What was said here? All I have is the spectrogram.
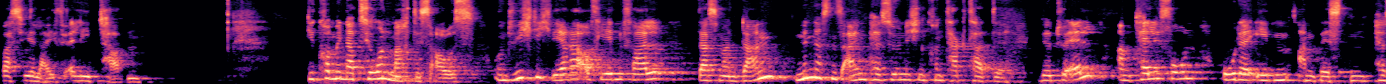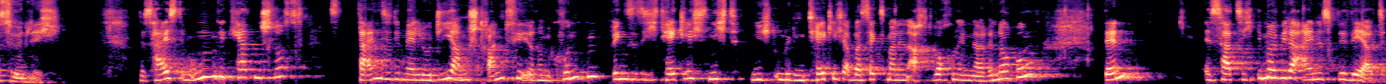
was wir live erlebt haben. Die Kombination macht es aus. Und wichtig wäre auf jeden Fall, dass man dann mindestens einen persönlichen Kontakt hatte. Virtuell, am Telefon oder eben am besten persönlich. Das heißt, im umgekehrten Schluss, zeigen Sie die Melodie am Strand für Ihren Kunden, bringen Sie sich täglich, nicht, nicht unbedingt täglich, aber sechsmal in acht Wochen in Erinnerung. Denn es hat sich immer wieder eines bewährt.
